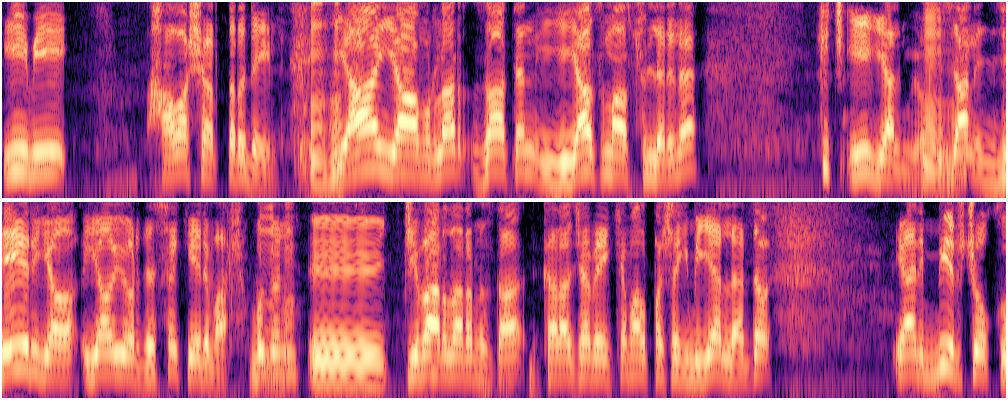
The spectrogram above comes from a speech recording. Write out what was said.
iyi bir hava şartları değil. Hı hı. Yağan yağmurlar zaten yaz mahsullerine hiç iyi gelmiyor. Hı hı. Yani zehir yağ- yağıyor desek yeri var. Bugün e, civarlarımızda Karacabey, Kemalpaşa gibi yerlerde yani birçok e,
